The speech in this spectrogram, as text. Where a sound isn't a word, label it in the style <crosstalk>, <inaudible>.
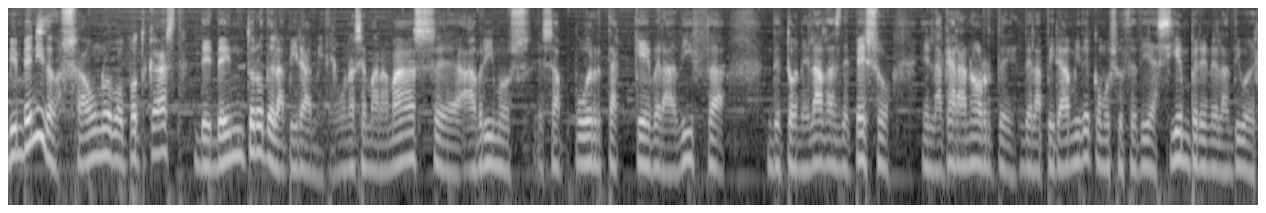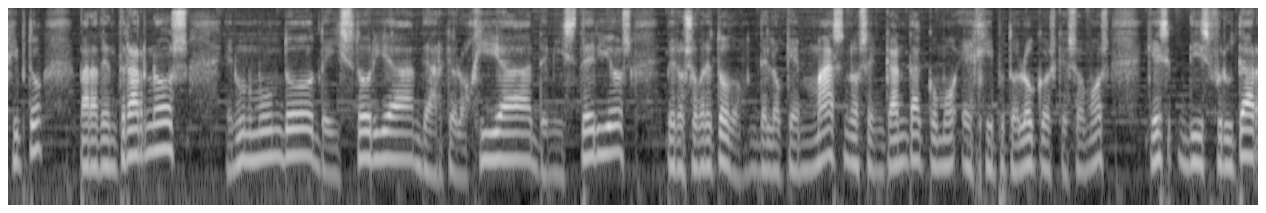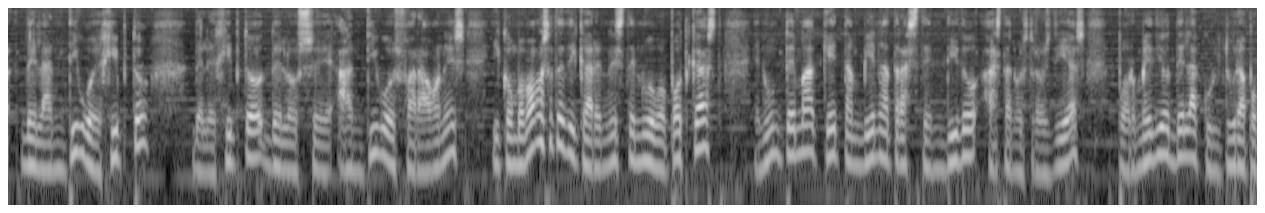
Bienvenidos a un nuevo podcast de Dentro de la Pirámide. Una semana más eh, abrimos esa puerta quebradiza de toneladas de peso en la cara norte de la pirámide, como sucedía siempre en el antiguo Egipto, para adentrarnos en un mundo de historia, de arqueología, de misterios, pero sobre todo de lo que más nos encanta como egiptolocos que somos, que es disfrutar del antiguo Egipto, del Egipto de los eh, antiguos faraones y como vamos a dedicar en este nuevo podcast en un tema que también ha trascendido hasta nuestros días por medio de la cultura popular.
